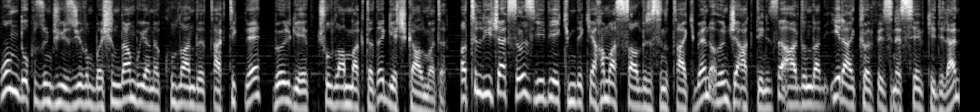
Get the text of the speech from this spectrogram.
19. yüzyılın başından bu yana kullandığı taktikle bölgeye çullanmakta da geç kalmadı. Hatırlayacaksınız 7 Ekim'deki Hamas saldırısını takiben önce Akdeniz'e ardından İran körfezine sevk edilen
